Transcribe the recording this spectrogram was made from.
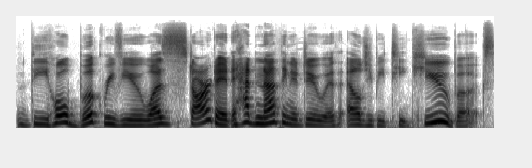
the whole book review was started, it had nothing to do with LGBTQ books.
